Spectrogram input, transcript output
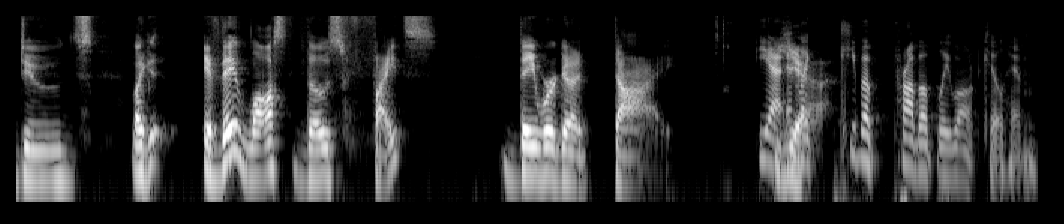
dudes. Like if they lost those fights, they were gonna die. Yeah, and like Kiba probably won't kill him.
